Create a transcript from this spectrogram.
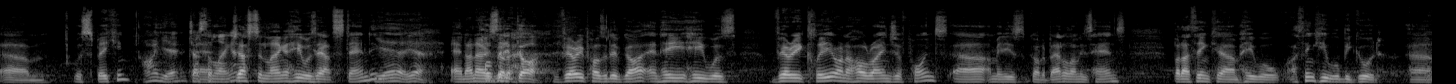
um, was speaking. Oh, yeah. Justin Langer. Justin Langer, he was outstanding. Yeah, yeah. And I know Positive he's got guy. a very positive guy, and he, he was very clear on a whole range of points. Uh, I mean, he's got a battle on his hands, but I think um, he will. I think he will be good. Uh,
